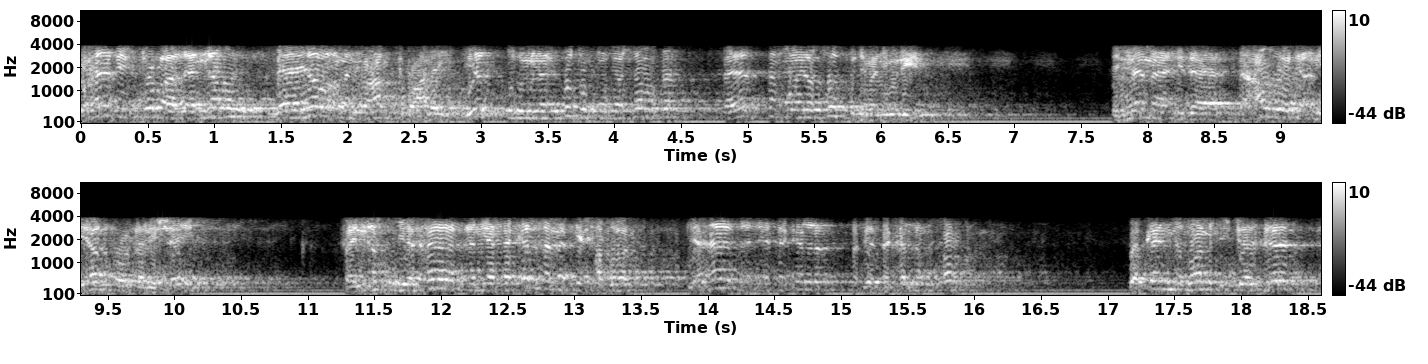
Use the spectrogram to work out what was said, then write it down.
وهذه الجرأة لأنه لا يرى من يعقب عليه. يدخل من الكتب مباشرة فيسمع ويصد لمن يريد. إنما إذا تعود أن يقعد لشيء فإنه يخاف أن يتكلم في حضرته. يهاب أن يتكلم قد يتكلم خطأ وكان نظام الإجازات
